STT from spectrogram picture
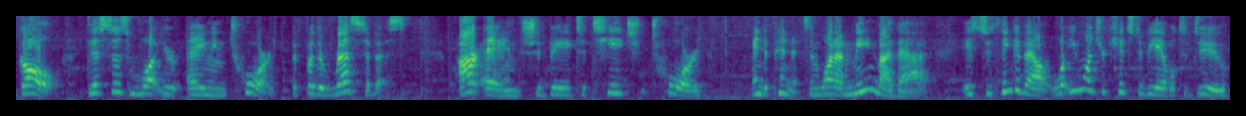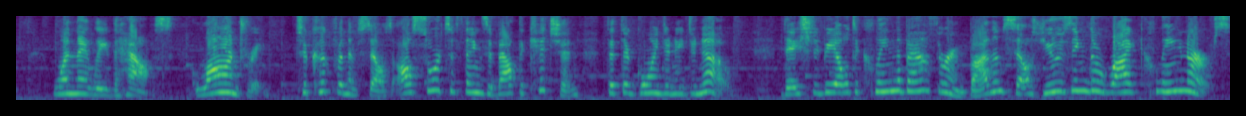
goal. This is what you're aiming toward. But for the rest of us, our aim should be to teach toward independence. And what I mean by that is to think about what you want your kids to be able to do when they leave the house laundry, to cook for themselves, all sorts of things about the kitchen that they're going to need to know. They should be able to clean the bathroom by themselves using the right cleaners.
